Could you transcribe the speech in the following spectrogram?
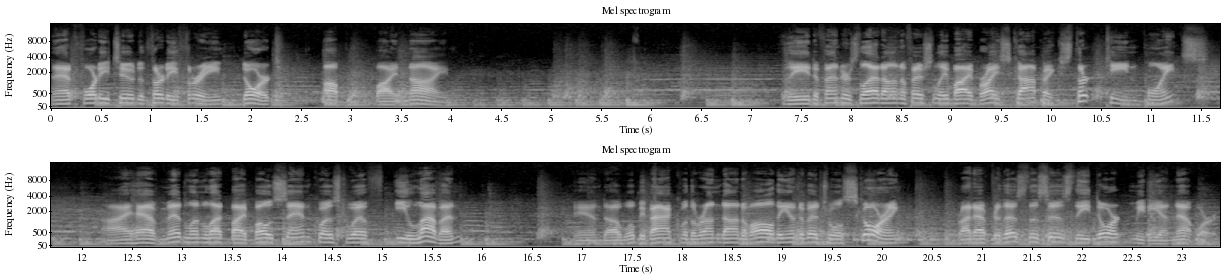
at 42 to 33. Dordt up by nine. The defenders led unofficially by Bryce Kopics, 13 points. I have Midland led by Bo Sandquist with 11. And uh, we'll be back with a rundown of all the individual scoring right after this. This is the Dordt Media Network.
